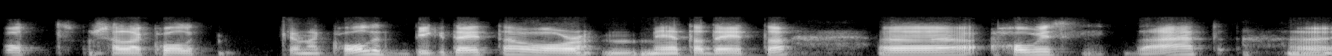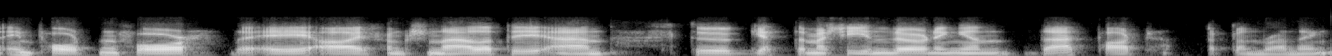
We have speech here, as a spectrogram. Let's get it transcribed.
what shall I call it? Can I call it big data or metadata? Uh, how is that uh, important for the AI functionality and to get the machine learning and that part up and running?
